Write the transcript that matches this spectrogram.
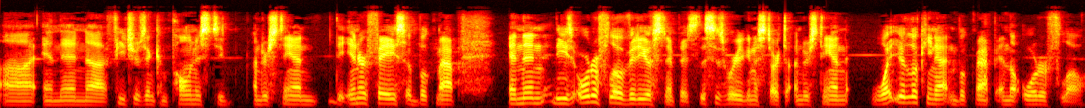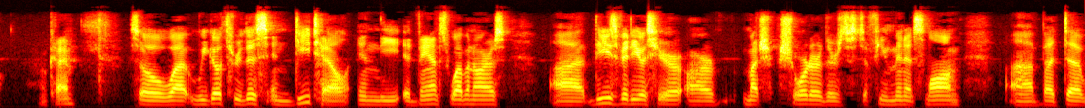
uh, and then uh, features and components to understand the interface of Bookmap. And then these order flow video snippets. This is where you're going to start to understand what you're looking at in Bookmap and the order flow. Okay, so uh, we go through this in detail in the advanced webinars. Uh, these videos here are much shorter. There's just a few minutes long. Uh, but uh,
